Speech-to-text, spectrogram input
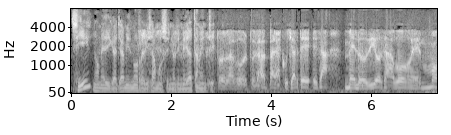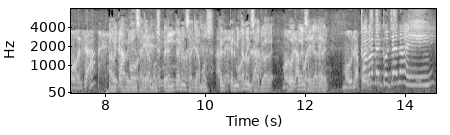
¿Sí? No me diga, ya mismo revisamos, señor, inmediatamente. Por favor, por favor, para escucharte esa melodiosa voz hermosa. A ver, a ver, ensayamos, permítame, ensayamos, a per- ver, permítame modula, ensayo, a ver, modula ¿puedo- puedo por ensayar, a este, ver? Modula por ¿Cómo me este. escuchan ahí?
